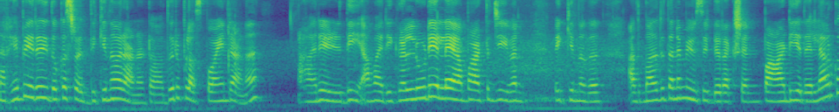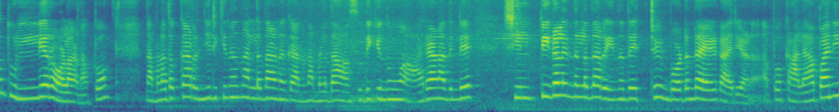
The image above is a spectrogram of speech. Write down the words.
നിറയെ പേര് ഇതൊക്കെ ശ്രദ്ധിക്കുന്നവരാണ് കേട്ടോ. അതൊരു പ്ലസ് പോയിന്റ് ആണ്. ആരെഴുതി ആ വരികളിലൂടെയല്ലേ ആ പാട്ട് ജീവൻ വെക്കുന്നത്. അതുമാതിരി തന്നെ മ്യൂസിക് ഡിറക്ഷൻ പാടിയത് എല്ലാവർക്കും തുല്യ റോളാണ് അപ്പോൾ നമ്മളതൊക്കെ അറിഞ്ഞിരിക്കുന്നത് നല്ലതാണ്. കാരണം നമ്മളത് ആസ്വദിക്കുന്നു. ആരാണ് അതിന്റെ ശില്പികൾ എന്നുള്ളത് അറിയുന്നത് ഏറ്റവും ഇമ്പോർട്ടന്റ് ആയ കാര്യമാണ്. അപ്പോൾ കലാപാനി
